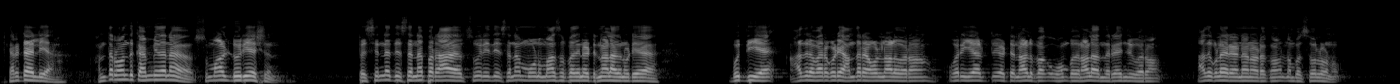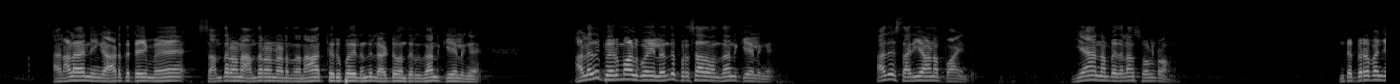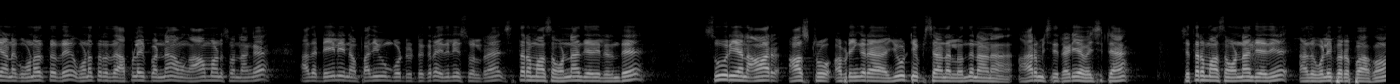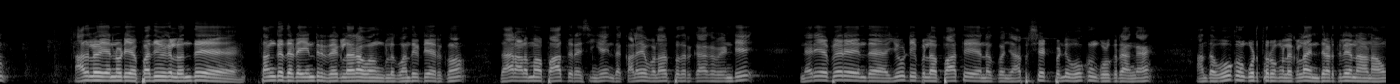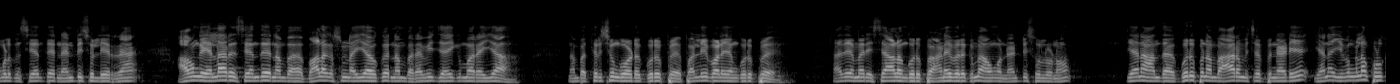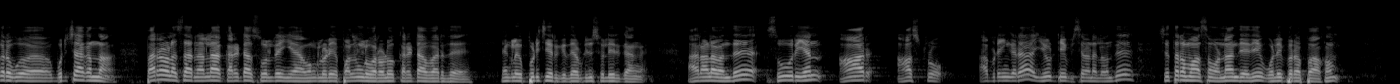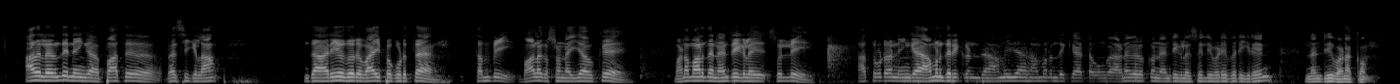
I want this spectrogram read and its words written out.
கரெக்டாக இல்லையா? அந்தரம் வந்து கம்மி தானே ஸ்மால் டூரியேஷன் இப்போ சின்ன திசைனா இப்போ ரா சூரிய திசைனா மூணு மாதம் பதினெட்டு நாள் அதனுடைய புத்தியை. அதில் வரக்கூடிய அந்தரம் எவ்வளோ நாள் வரும்? ஒரு எட்டு எட்டு நாள் பார்க்க ஒம்பது நாள் அந்த ரேஞ்சு வரும். அதுக்குள்ளே என்ன நடக்கும்? நம்ம சொல்லணும். அதனால் நீங்கள் அடுத்த டைமு சந்திரன் அந்தரம் நடந்தனா திருப்பதியிலேருந்து லட்டு வந்திருக்குதான்னு கேளுங்க. அல்லது பெருமாள் கோயிலேருந்து பிரசாதம் வந்தான்னு கேளுங்க. அது சரியான பாயிண்ட் ஏன் நம்ம இதெல்லாம் சொல்கிறோம் இந்த பிரபஞ்சம் எனக்கு உணர்த்தது உணர்த்துறதை அப்ளை பண்ண அவங்க ஆமான்னு சொன்னாங்க. அதை டெய்லி நான் பதிவும் போட்டுட்ருக்கிறேன் இதுலேயும் சொல்கிறேன் சித்திரை மாதம் ஒன்றாந்தேதியிலேருந்து சூரியன் ஆர் ஆஸ்ட்ரோ அப்படிங்கிற யூடியூப் சேனல் வந்து நான் ஆரம்பித்து ரெடியாக வச்சுட்டேன். சித்திரை மாதம் ஒன்றாந்தேதி அது ஒளிபரப்பாகும். அதில் என்னுடைய பதிவுகள் வந்து தங்கு தடையின்றி ரெகுலராக உங்களுக்கு வந்துக்கிட்டே இருக்கும். தாராளமாக பார்த்து ரசிங்க. இந்த கலையை வளர்ப்பதற்காக வேண்டி நிறைய பேர் இந்த யூடியூப்பில் பார்த்து எனக்கு கொஞ்சம் அப்ரிஷியேட் பண்ணி ஊக்கம் கொடுக்குறாங்க. அந்த ஊக்கம் கொடுத்துறவங்களுக்கெல்லாம் இந்த இடத்துல நான் அவங்களுக்கும் சேர்ந்து நன்றி சொல்லிடுறேன். அவங்க எல்லாரும் சேர்ந்து நம்ம பாலகிருஷ்ணன் ஐயாவுக்கு நம்ம ரவி ஜெயக்குமார் ஐயா நம்ம திருச்செங்கோடு குரூப்பு பள்ளிப்பாளையம் குரூப்பு அதே மாதிரி சேலம் குரூப்பு அனைவருக்குமே அவங்க நன்றி சொல்லணும். ஏன்னா அந்த குரூப் நம்ம ஆரம்பித்த பின்னாடி ஏன்னா இவங்கெல்லாம் கொடுக்குற உற்சாகம் தான் பரவாயில்ல சார் நல்லா கரெக்டாக சொல்கிறீங்க உங்களுடைய பலன்கள் ஓரளவு கரெக்டாக வருது. எங்களுக்கு பிடிச்சிருக்குது அப்படின்னு சொல்லியிருக்காங்க. அதனால் வந்து சூரியன் ஆர் ஆஸ்ட்ரோ அப்படிங்கிற யூடியூப் சேனல் வந்து சித்திரை மாதம் ஒன்றாந்தேதி ஒளிபரப்பாகும். அதிலிருந்து நீங்கள் பார்த்து ரசிக்கலாம். இந்த அரியதொரு வாய்ப்பை கொடுத்த தம்பி பாலகிருஷ்ணன் ஐயாவுக்கு மனமார்ந்த நன்றிகளை சொல்லி அத்துடன் நீங்கள் அமர்ந்திருக்கின்ற அமைதியாக அமர்ந்து கேட்ட உங்கள் அனைவருக்கும் நன்றிகளை சொல்லி விடைபெறுகிறேன். நன்றி வணக்கம்.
